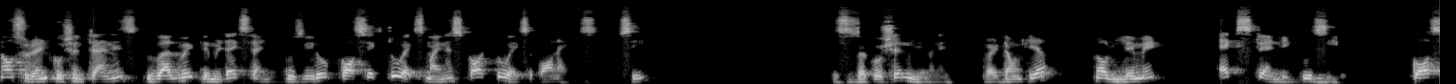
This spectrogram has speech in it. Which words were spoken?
Now student, question 10 is evaluate limit x tending to 0 cos x 2x minus cot 2x upon x. See, this is a question ये मैंने write down किया. Now limit x tending to 0 cos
